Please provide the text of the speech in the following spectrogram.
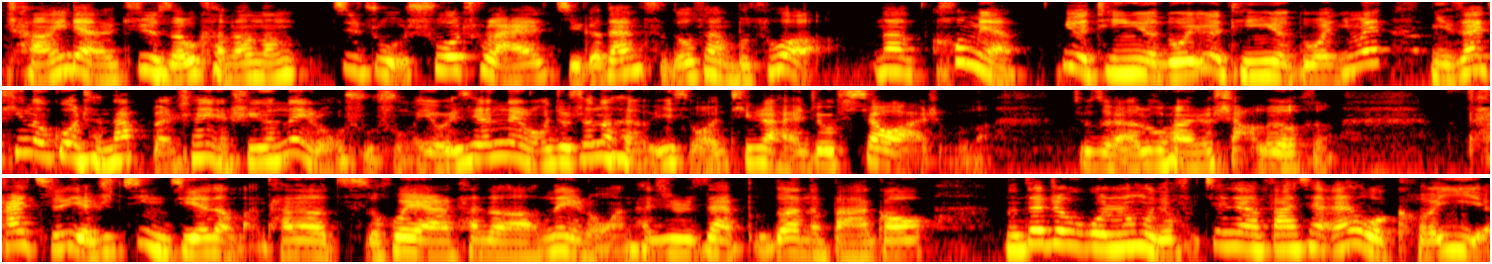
长一点的句子，我可能能记住，说出来几个单词都算不错了。那后面越听越多，越听越多，因为你在听的过程，它本身也是一个内容输出嘛，有一些内容就真的很有意思，我听着还就笑啊什么的，就走在路上就傻乐呵。它其实也是进阶的嘛，它的词汇啊，它的内容啊，它就是在不断的拔高。那在这个过程中，我就渐渐发现，哎，我可以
